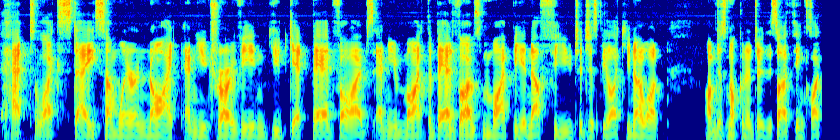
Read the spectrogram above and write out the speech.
had to like stay somewhere a night and you drove in, you'd get bad vibes, and you might the bad vibes might be enough for you to just be like, you know what, I'm just not going to do this. I think like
